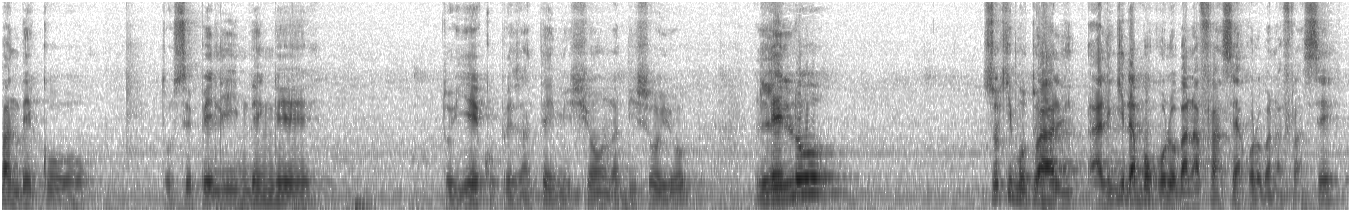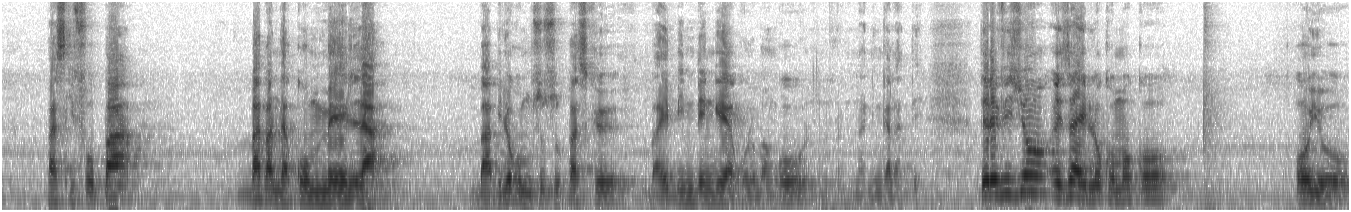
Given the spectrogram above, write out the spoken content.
bandeko tosepeli ndenge toye kopresente émission na biso oyo. Lelo soki moto ali- alingi d'abord koloba na français akoloba na français parce qu'il faut pas babanda komela. Babiloko mosusu parce que bayebi ndenge ya koloba ngo na lingala te. Télévision eza eloko moko oyo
